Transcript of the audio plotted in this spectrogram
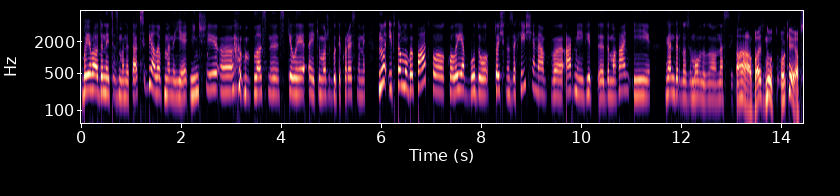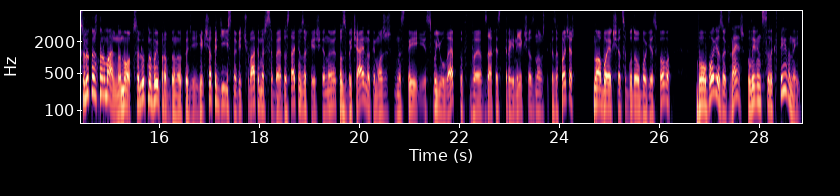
бойова одиниця з мене так собі, але в мене є інші е, власне скіли, які можуть бути корисними. Ну і в тому випадку, коли я буду точно захищена в армії від е, домагань і гендерно зумовленого насильства. А, бач, ну окей, абсолютно ж нормально, ну абсолютно виправдано тоді. Якщо ти дійсно відчуватимеш себе достатньо захищеною, то звичайно ти можеш внести свою лепту в, в захист країни, якщо знову ж таки захочеш. Ну або якщо це буде обов'язково. Бо обов'язок, знаєш, коли він селективний,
